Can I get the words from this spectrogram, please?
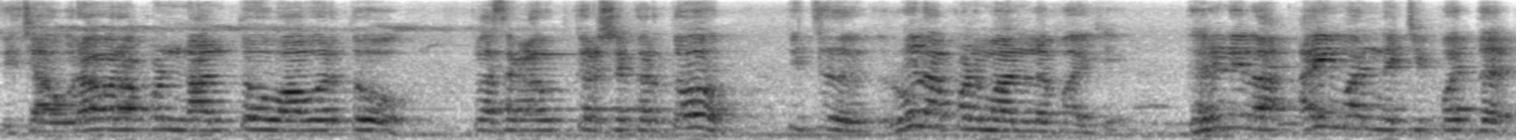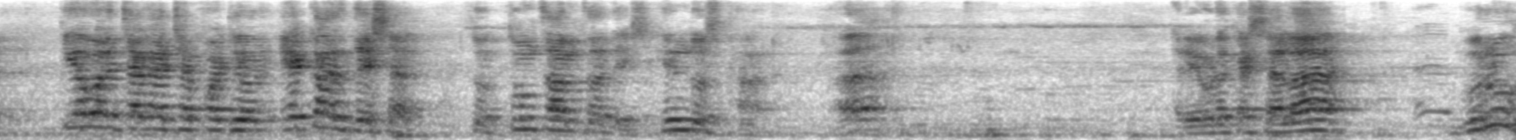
तिच्या उरावर आपण नांदतो वावरतो किंवा सगळा उत्कर्ष करतो तिचं ऋण आपण मानलं पाहिजे. धरणीला आई मानण्याची पद्धत केवळ जगाच्या पाठीवर एकाच देशात तो तुमचा आमचा देश हिंदुस्थान. अरे एवढं कशाला? गुरु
